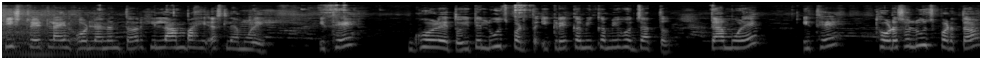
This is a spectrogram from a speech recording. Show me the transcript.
ही स्ट्रेट लाईन ओढल्यानंतर ही लांब आहे असल्यामुळे इथे घोळ येतो. इथे लूज पडतं. इकडे कमी कमी होत जातं. त्यामुळे इथे थोडंसं लूज पडतं.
